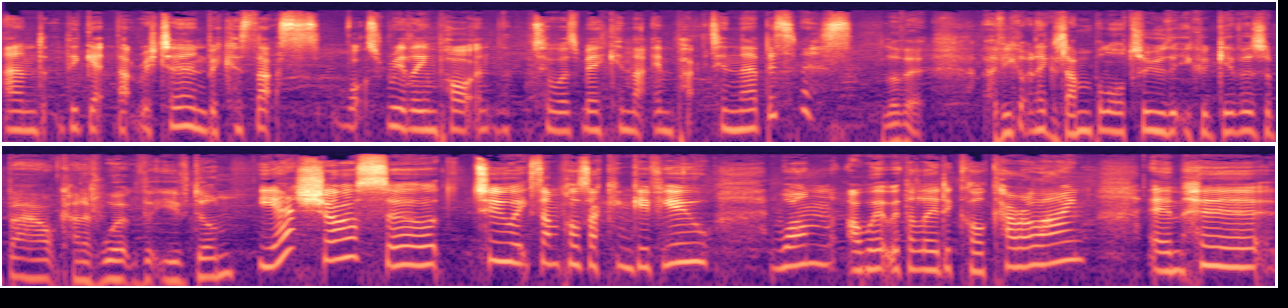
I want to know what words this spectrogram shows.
and they get that return because that's what's really important to us making that impact in their business. Love it. Have you got an example or two that you could give us about kind of work that you've done? Yeah, sure. So, two examples I can give you. One, I work with a lady called Caroline. Um, her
